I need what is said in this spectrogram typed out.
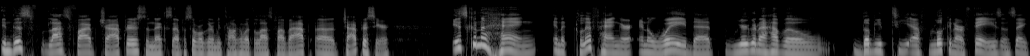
in this last five chapters, the next episode we're going to be talking about the last five app, uh, chapters here. It's going to hang in a cliffhanger in a way that we're going to have a WTF look in our face and saying,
